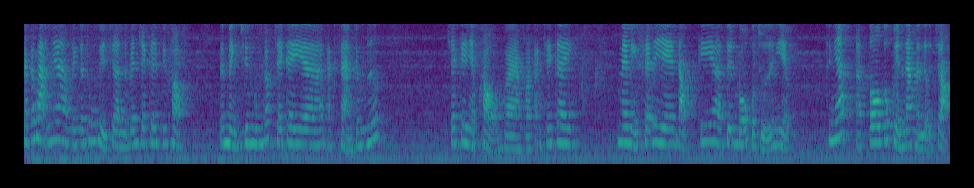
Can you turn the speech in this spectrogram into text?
Chào các bạn nha, mình là Thu Thủy Trần ở bên trái cây quý Phọc Bên mình chuyên cung cấp trái cây à, đặc sản trong nước Trái cây nhập khẩu và quà tặng trái cây. Hôm nay mình sẽ đi đọc cái à, tuyên bố của chủ doanh nghiệp. Thứ nhất là tôi có quyền năng là lựa chọn.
